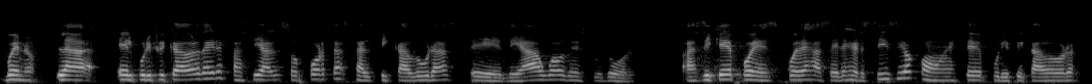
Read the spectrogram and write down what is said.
Bueno, la, el purificador de aire facial soporta salpicaduras de agua o de sudor. Así que pues puedes hacer ejercicio con este purificador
